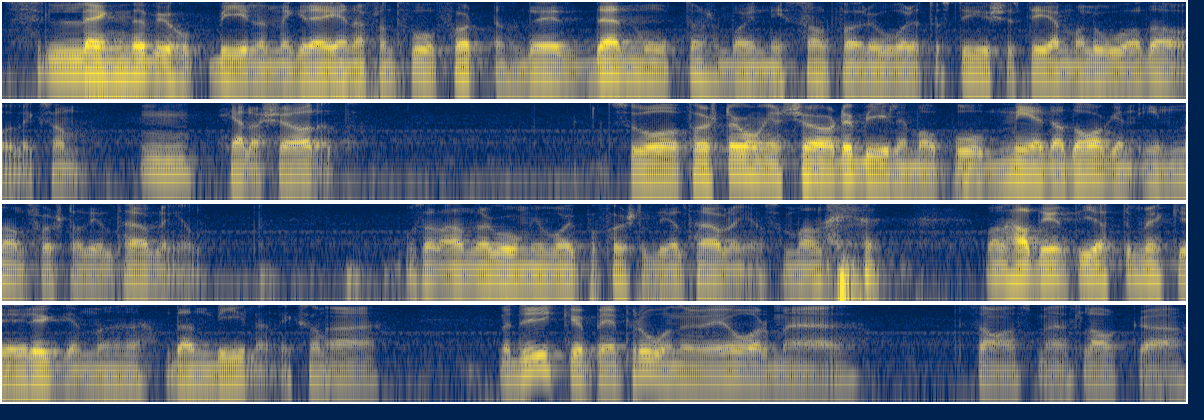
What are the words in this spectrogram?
slängde vi ihop bilen med grejerna från 240. Så det är den motorn som var i Nissan förra året och styrsystem och låda och liksom Mm. hela köret. Så första gången körde bilen var på mediadagen innan första deltävlingen. Och sen andra gången var ju på första deltävlingen. Så man, man hade ju inte jättemycket i ryggen med den bilen liksom. Nej. Men du gick upp i pro nu i år med tillsammans med Slaka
